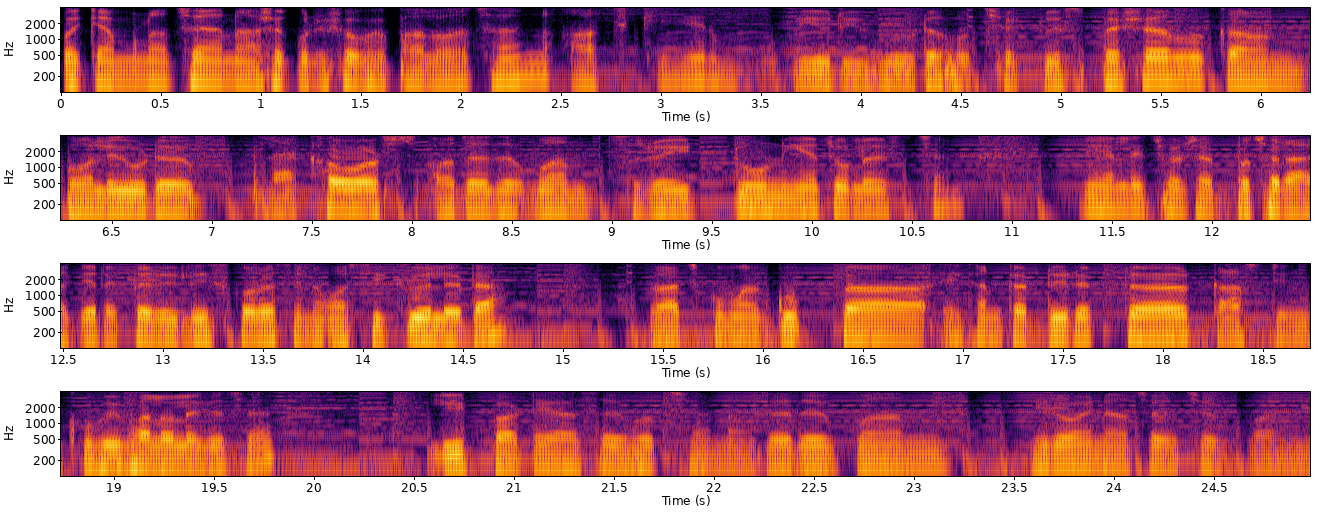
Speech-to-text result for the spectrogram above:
সবাই কেমন আছেন? আশা করি সবাই ভালো আছেন। আজকের মুভি রিভিউটা হচ্ছে একটু স্পেশাল কারণ বলিউডে black horse Ajay Devgan's Raid two নিয়ে চলে এসেছেন। নিয়ারলি ৬-৭ বছর আগের একটা রিলিজ করা সিনেমার সিকুয়েল এটা। রাজকুমার গুপ্তা এখানকার ডিরেক্টর, কাস্টিং খুবই ভালো লেগেছে। লিড পার্টে আছে হচ্ছে অজয় দেবগান হিরোইন আছে হচ্ছে বাণী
